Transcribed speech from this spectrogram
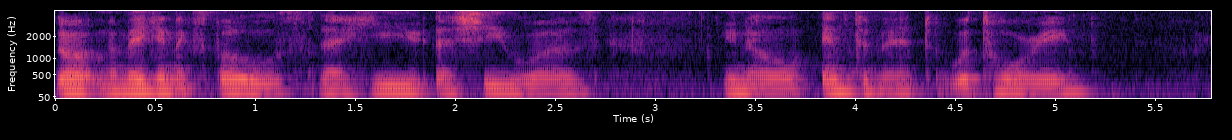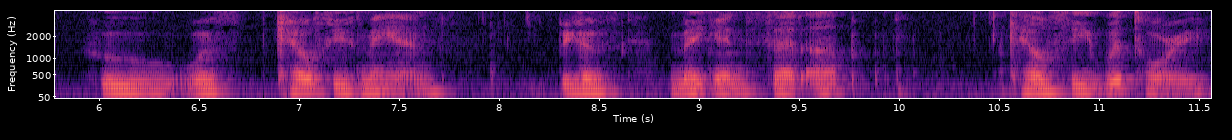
no, Megan exposed that he, that she was, you know, intimate with Tori who was Kelsey's man because Megan set up Kelsey with Tory.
